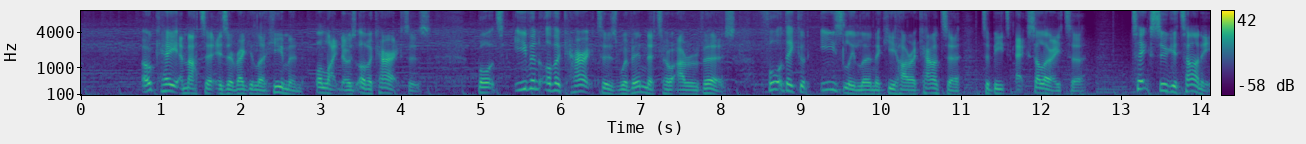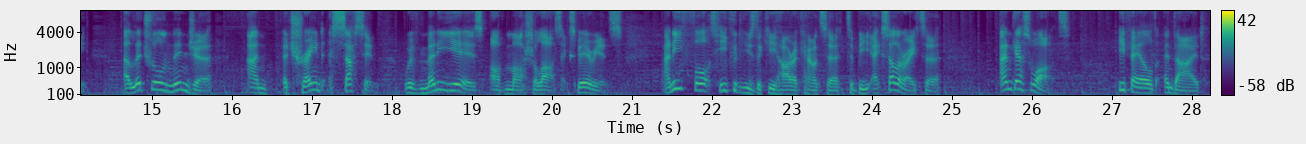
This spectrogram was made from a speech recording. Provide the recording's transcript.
Okay, Amata is a regular human, unlike those other characters, but even other characters within the Toaru verse thought they could easily learn the Kihara counter to beat Accelerator. Take Sugitani, a literal ninja and a trained assassin with many years of martial arts experience, and he thought he could use the Kihara counter to beat Accelerator. And guess what? He failed and died.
